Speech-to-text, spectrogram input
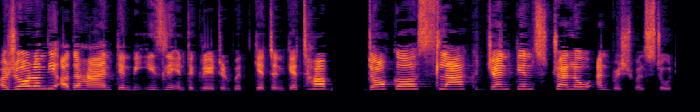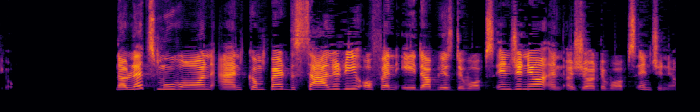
Azure, on the other hand, can be easily integrated with Git and GitHub, Docker, Slack, Jenkins, Trello, and Visual Studio. Now let's move on and compare the salary of an AWS DevOps engineer and Azure DevOps engineer.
